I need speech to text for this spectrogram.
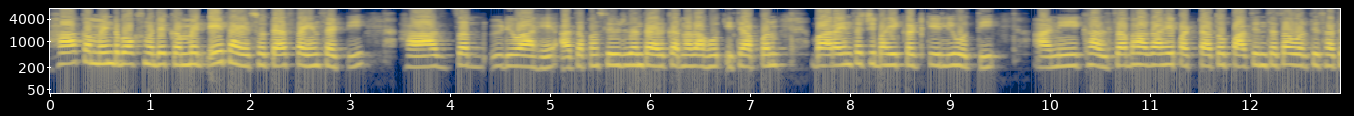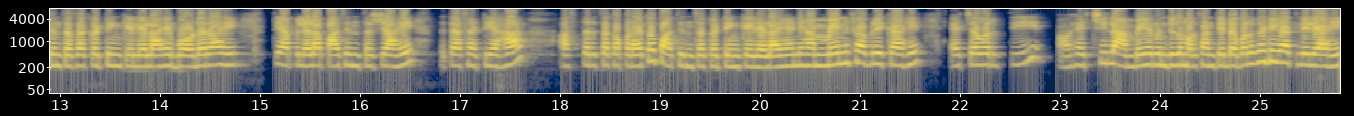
हा कमेंट बॉक्समध्ये कमेंट येत आहे सो त्याच ताईंसाठी हा आजचा व्हिडिओ आहे. आज आपण स्लीव डिझाईन तयार करणार आहोत. इथे आपण बारा इंचाची बाही कट केली होती. आणि खालचा भाग आहे पट्टा. तो पाच इंचाचा वरती सात इंचाचा कटिंग केलेला आहे. बॉर्डर आहे. ती आपल्याला पाच इंचाची आहे. तर त्यासाठी हा अस्तरचा कपडा आहे. तो पाच इंच कटिंग केलेला आहे. आणि हा मेन फॅब्रिक आहे. याच्यावरती ह्याची लांबी आहे. रुंदी तुम्हाला सांगते. डबल घडी घातलेली आहे.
